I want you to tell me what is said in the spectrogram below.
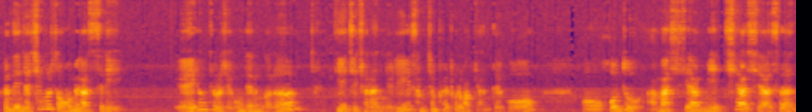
그런데 이제 식물성 오메가 3의 형태로 제공되는 거는 DHA 전환율이 3.8%밖에 안 되고 어, 호두, 아마씨앗 및 치아씨앗은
